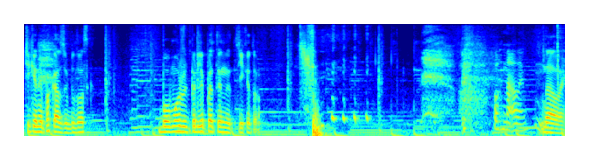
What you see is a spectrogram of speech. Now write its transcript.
Тільки не показуй, будь ласка. Бо можуть приліпити не тільки то. Погнали. Давай.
